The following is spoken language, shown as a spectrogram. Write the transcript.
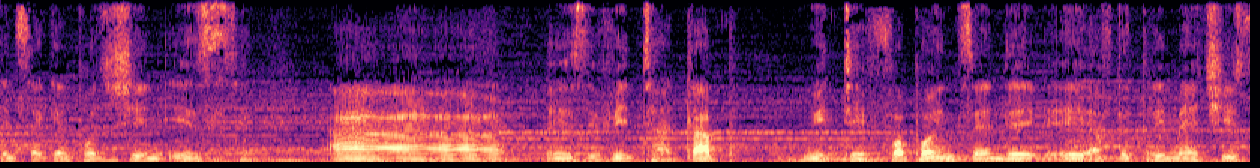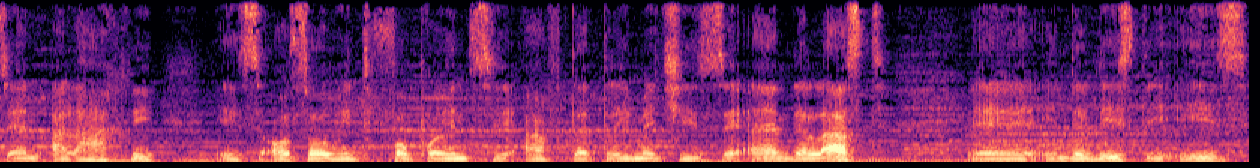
in second position is uh, is Vita Club with uh, four points and uh, after three matches, and Al Ahly is also with four points after three matches, and the last uh, in the list is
